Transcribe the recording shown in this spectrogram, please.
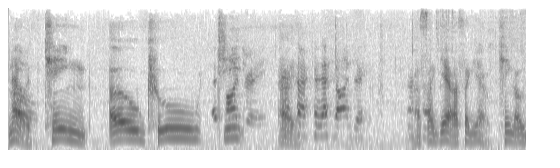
No, Oh. King O Ku That's Andre. Yeah. That's Andre. I was like, yeah, I was like, yeah, King O.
